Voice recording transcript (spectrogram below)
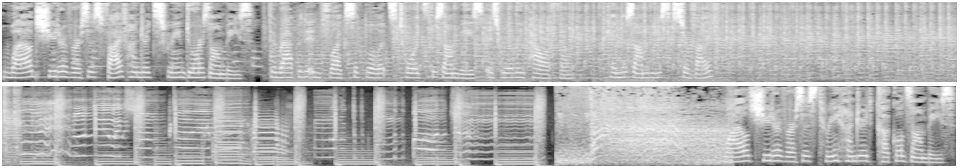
Wild Shooter vs 500 Screen Door Zombies. The rapid influx of bullets towards the zombies is really powerful. Can the zombies survive? Wild Shooter vs 300 Cuckold Zombies.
